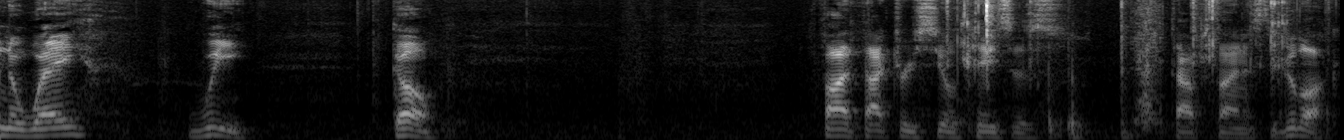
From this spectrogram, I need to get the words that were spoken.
And away we go. Five factory sealed cases. Topps Dynasty. Good luck.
